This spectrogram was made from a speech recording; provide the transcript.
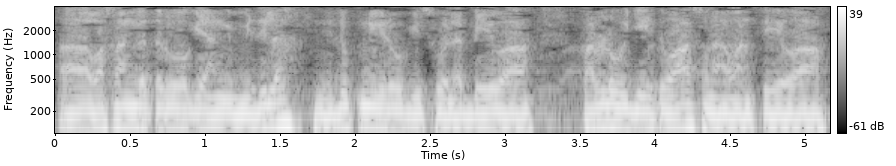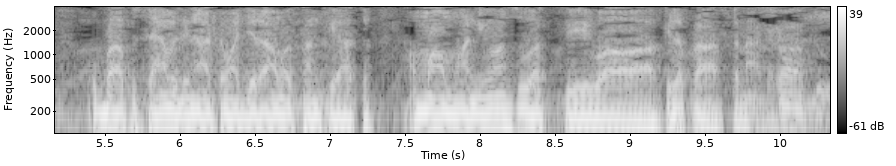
වසංගත රෝගයන්ගෙන් මිදලා නිදුක් නිරෝගී සුව ලැබේවා. පරලෝ ජීවිත වාසනාවන්ත වේවා ඔබ අප සෑම දිනකටම අජරාම සංඛ්‍යාත අමා මහ නිවන් සුවක් වේවා කියලා ප්‍රාර්ථනා කරා සාදු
